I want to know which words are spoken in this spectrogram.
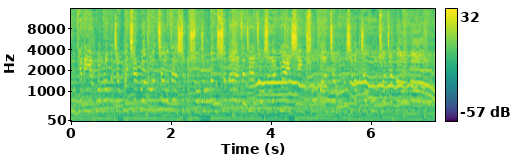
属天的眼光，让我们将我们一切软弱交在神的手中，让神的爱在今天早晨来运行，充满交给我们的心，让我们呼出来，将祷告。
